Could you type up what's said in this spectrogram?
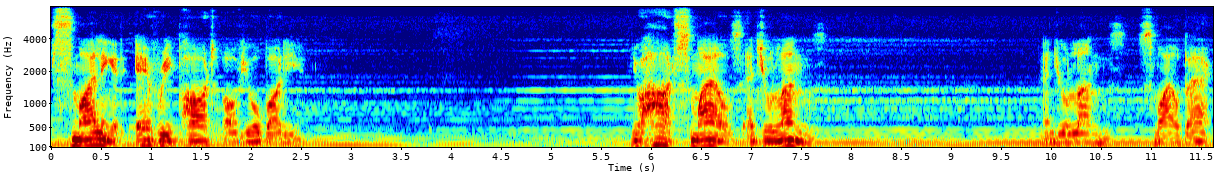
smiling at every part of your body. Your heart smiles at your lungs, and your lungs smile back.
